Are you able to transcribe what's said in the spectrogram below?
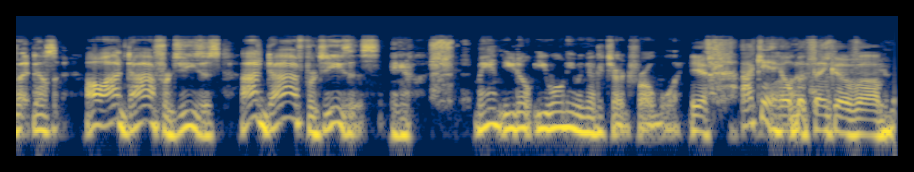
but they'll say oh i die for jesus i die for jesus and you're like man you don't you won't even go to church for old boy Yeah. I can't help but think of um,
